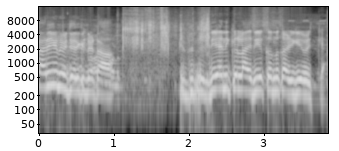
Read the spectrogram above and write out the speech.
കറിയാണ് വിചാരിക്കണ്ടേട്ടാ ഇത് ബിരിയാണിക്കുള്ള അരിയൊക്കെ ഒന്ന് കഴുകി വെക്കാം.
